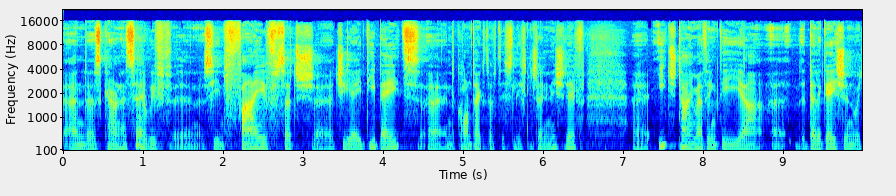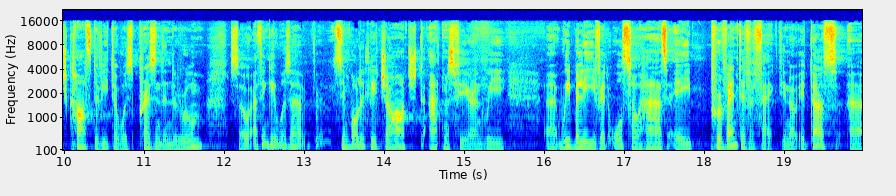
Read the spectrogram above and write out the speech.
and as Karin has said, we've uh, seen five such uh, GA debates in the context of this Liechtenstein initiative. each time, I think the, the, delegation which cast the veto was present in the room. So I think it was a symbolically charged atmosphere, and we uh, we believe it also has a preventive effect. You know, it does, uh,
